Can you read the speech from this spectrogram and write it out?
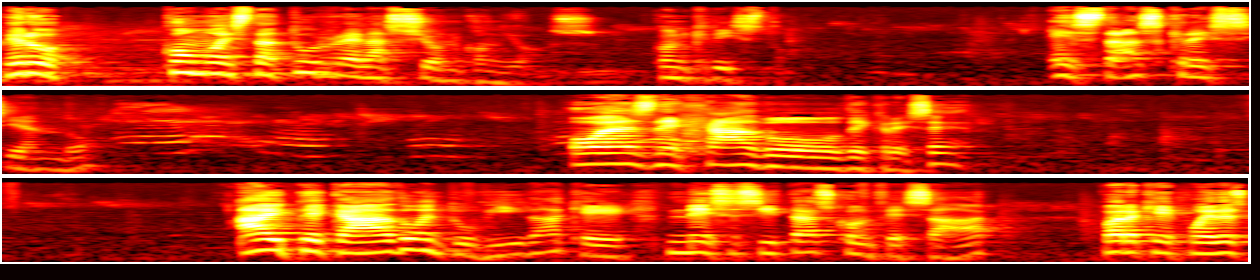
Pero, ¿cómo está tu relación con Dios, con Cristo? ¿Estás creciendo? ¿O has dejado de crecer? ¿Hay pecado en tu vida que necesitas confesar para que puedas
